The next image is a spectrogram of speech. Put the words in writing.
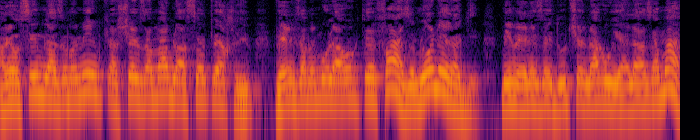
הרי עושים לזממים כאשר זמם לעשות לאחיו, והם זממו להרוג טרפה, אז הם לא נהרגים. ממילא זה עדות שאינה ראויה להזמה.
